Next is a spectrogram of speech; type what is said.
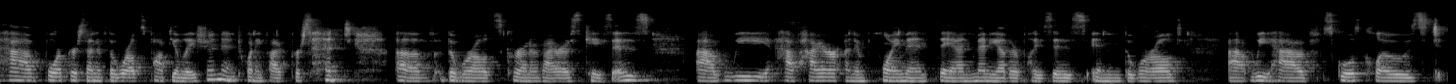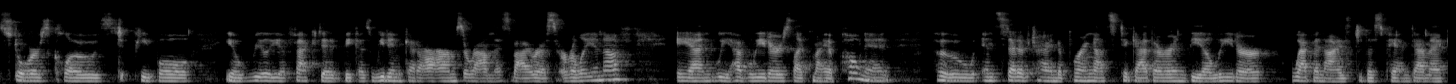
have 4% of the world's population and 25% of the world's coronavirus cases. Uh, we have higher unemployment than many other places in the world. Uh, we have schools closed, stores closed, people, you know, really affected because we didn't get our arms around this virus early enough. And we have leaders like my opponent who, instead of trying to bring us together and be a leader, weaponized this pandemic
